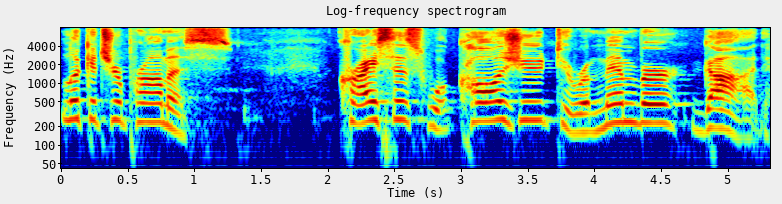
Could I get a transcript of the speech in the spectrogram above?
Look at your promise. Crisis will cause you to remember God.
